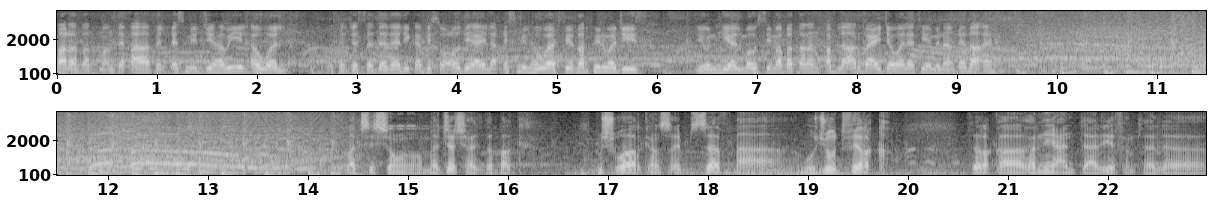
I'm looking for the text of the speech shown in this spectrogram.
فرضت منطقها في القسم الجهوي الأول وتجسد ذلك بصعودها إلى قسم الهواة في ظرف وجيز. لينهي الموسم بطلا قبل أربع جولات من انقضائه. لاكسيسيون ما جاش هكذا برك مشوار كان صعيب بزاف مع وجود فرق فرق غنية عن التعريف آه،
